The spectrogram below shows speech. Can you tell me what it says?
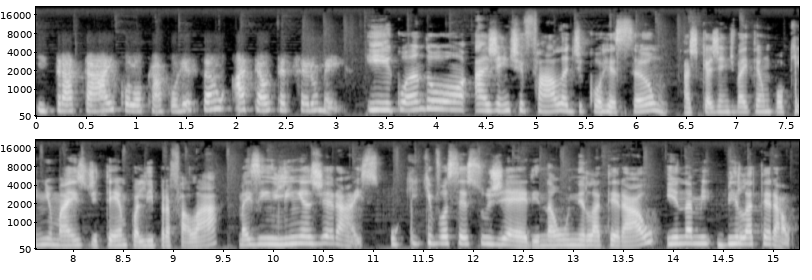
e tratar e colocar a correção até o terceiro mês. E quando a gente fala de correção, acho que a gente vai ter um pouquinho mais de tempo ali para falar, mas em linhas gerais, o que, que você sugere na unilateral e na bilateral?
